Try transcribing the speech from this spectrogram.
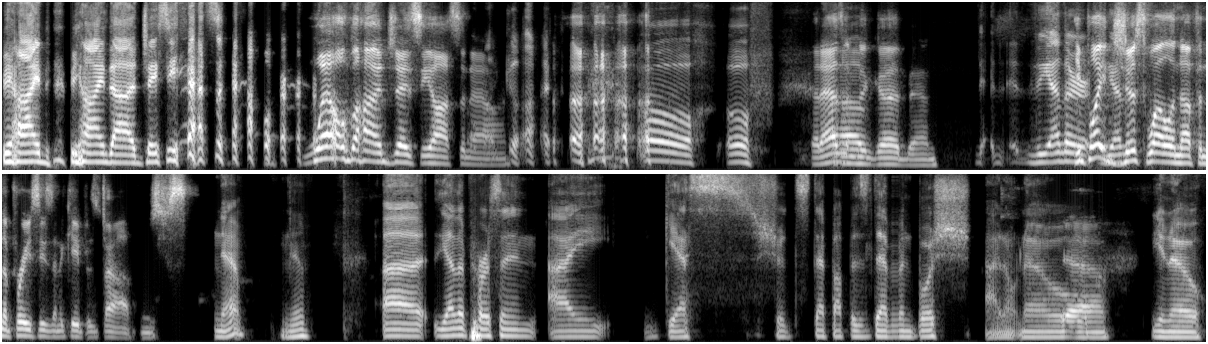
behind behind uh JC Hassenauer. well behind JC Austin now. God. Oh, oh. hasn't Um, been good, man. The other He played other- just well enough in the preseason to keep his job. Just Yeah, yeah. Uh, the other person I guess should step up is Devin Bush. I don't know. yeah. You know,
